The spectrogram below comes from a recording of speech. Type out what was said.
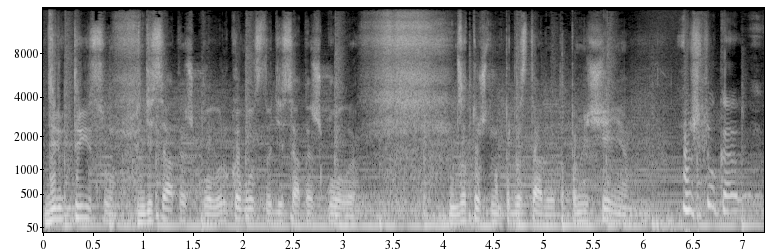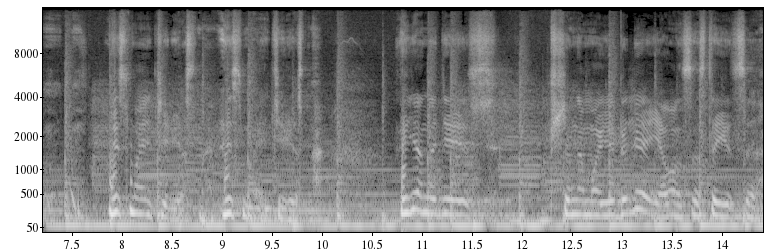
директрису 10 школы, руководство 10 школы за то, что нам предоставили это помещение. Ну, штука весьма интересна, весьма интересна. И я надеюсь, что на мой юбилей, а он состоится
